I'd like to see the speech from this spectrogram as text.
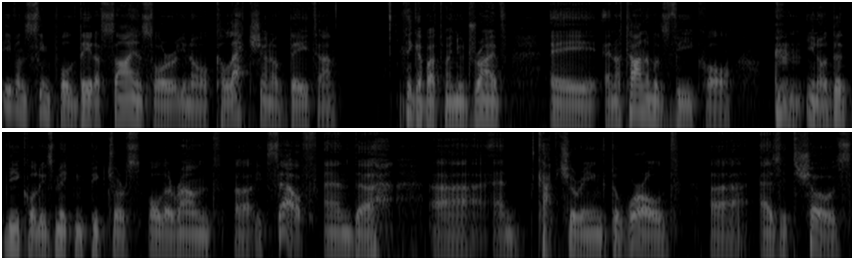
even simple data science or you know collection of data. Think about when you drive a an autonomous vehicle. you know that vehicle is making pictures all around uh, itself and and capturing the world uh, as it shows.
